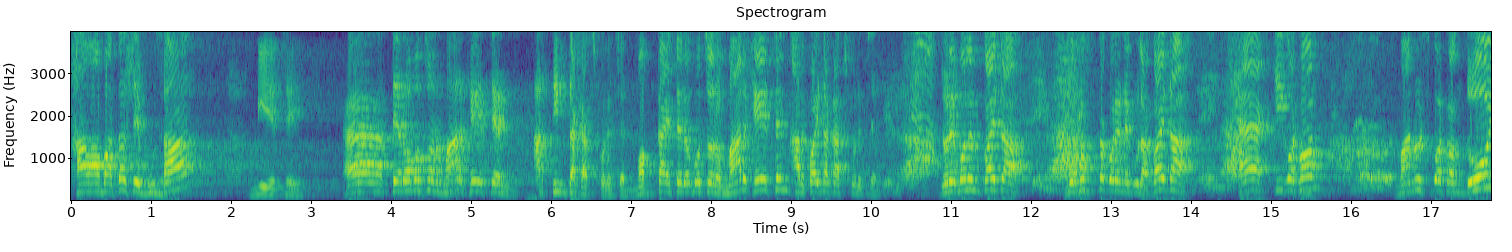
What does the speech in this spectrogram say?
হাওয়া বাতাসে বুঝা গিয়েছে। হ্যাঁ তেরো বছর মার খেয়েছেন আর তিনটা কাজ করেছেন। মক্কায় তেরো বছর মার খেয়েছেন আর কয়টা কাজ করেছেন? জোরে বলেন কয়টা? মুখস্থ করেন এগুলা কয়টা? এক, কি গঠন? মানুষ গঠন। দুই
